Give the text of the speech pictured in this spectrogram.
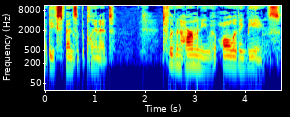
at the expense of the planet, to live in harmony with all living beings.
